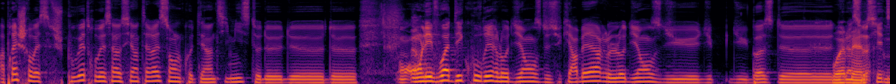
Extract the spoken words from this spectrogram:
Après, je, trouvais, je pouvais trouver ça aussi intéressant, le côté intimiste de. de, de- On, on les voit découvrir l'audience de Zuckerberg, l'audience du, du, du boss de, la société.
